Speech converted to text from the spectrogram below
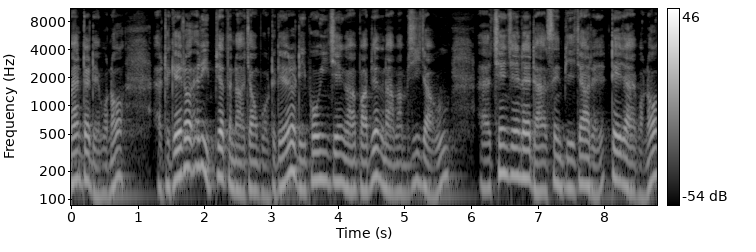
မန်းတက်တယ်ပေါ့နော်။အဲတကယ်တော့အဲ့ဒီပြဿနာအကြောင်းပေါ့တကယ်တော့ဒီဘုန်းကြီးချင်းကဘာပြဿနာမှမရှိကြဘူး။ အဲချင်းချင်းလဲဒါအဆင်ပြေကြတယ်တဲ့ကြရပေါ့နော်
